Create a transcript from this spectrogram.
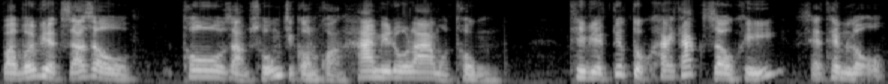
Và với việc giá dầu thô giảm xuống chỉ còn khoảng 20 đô la một thùng thì việc tiếp tục khai thác dầu khí sẽ thêm lỗ.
